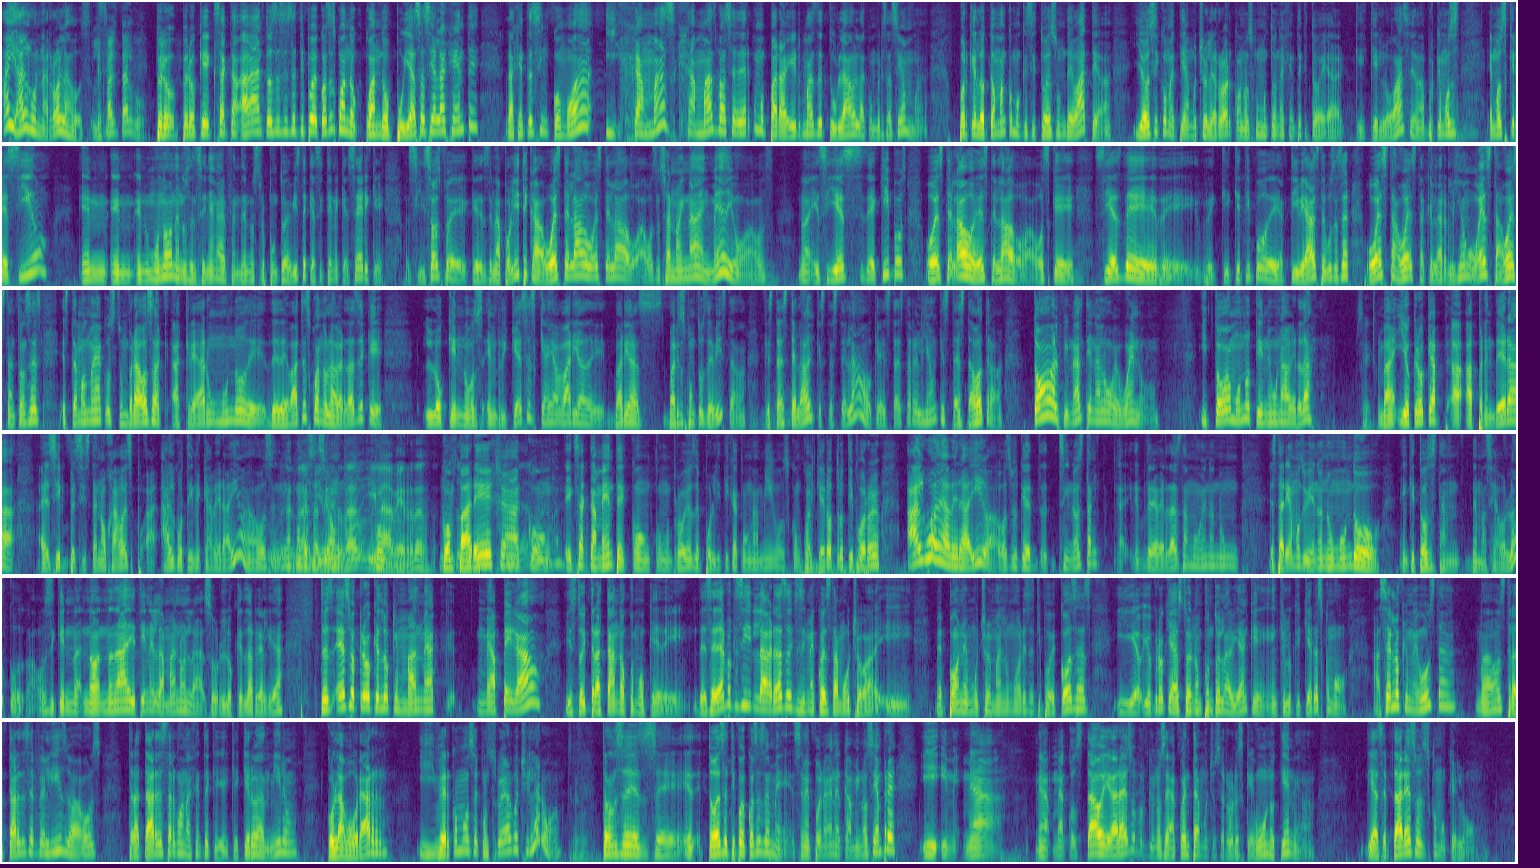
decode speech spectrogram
Hay algo en la rola, vos. Le falta algo. Pero, pero qué exacta. Ah, entonces ese tipo de cosas cuando, cuando puyas hacia la gente, la gente se incomoda y jamás, jamás va a ceder como para ir más de tu lado la conversación, ¿va? Porque lo toman como que si todo es un debate, ¿va? Yo sí cometía mucho el error, conozco un montón de gente que todavía, que, que lo hace, ¿va? Porque hemos, hemos crecido en, en, en un mundo donde nos enseñan a defender nuestro punto de vista, que así tiene que ser, y que si sos, pues, que es en la política, o este lado o este lado, ¿va? o sea, no hay nada en medio. No, y si es de equipos, o este lado o de este lado, ¿va? vos que si es de, de, de qué, qué tipo de actividades te gusta hacer, o esta o esta, que la religión, o esta o esta. Entonces, estamos muy acostumbrados a, a crear un mundo de, de debates cuando la verdad es de que lo que nos enriquece es que haya varias, varias, varios puntos de vista, que está este lado y que está este lado, que está esta religión y que está esta otra. Todo al final tiene algo de bueno y todo el mundo tiene una verdad. Sí. yo creo que ap- a- aprender a, a decir, pues si está enojado, es, a- algo tiene que haber ahí, ¿va? Vos Tu en una conversación y con- la verdad. No con por pareja, con exactamente, con, con rollos de política, con amigos, con cualquier otro tipo de rollo. Algo ha de haber ahí, ¿va? vos, porque si no están, de verdad estamos viviendo en un, estaríamos viviendo en un mundo en que todos están demasiado locos, ¿va? así que no, no- no- nadie tiene la mano en la, sobre lo que es la realidad. Entonces eso creo que es lo que más me ha, me ha pegado y estoy tratando como que de, de ceder, porque sí, la verdad es que sí me cuesta mucho y me pone mucho de mal humor ese tipo de cosas y yo, yo creo que ya estoy en un punto en la vida en que, en que lo que quiero es como hacer lo que me gusta, vamos, tratar de ser feliz, vamos, tratar de estar con la gente que, que quiero y admiro, colaborar, y ver cómo se construye algo chilero. Entonces, eh, eh, todo ese tipo de cosas se me, se me ponen en el camino siempre y, y me, me ha, me, ha, me ha costado llegar a eso porque uno se da cuenta de muchos errores que uno tiene. ¿va? Y aceptar eso es como que lo,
